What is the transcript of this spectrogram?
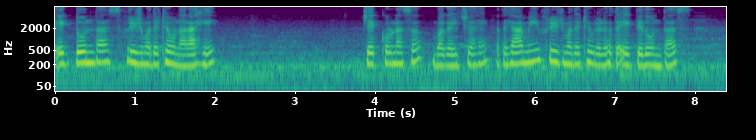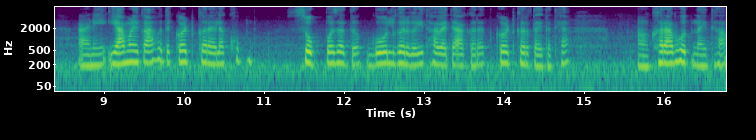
एक दोन तास फ्रीजमध्ये ठेवणार आहे. चेक करून असं बघायची आहे. आता ह्या मी फ्रीजमध्ये ठेवलेल्या होत्या एक ते दोन तास. आणि यामुळे काय होते कट करायला खूप सोपं जातं. गोल गरगरीत हव्या त्या आकारात कट करता येतात ह्या. खराब होत नाहीत ह्या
